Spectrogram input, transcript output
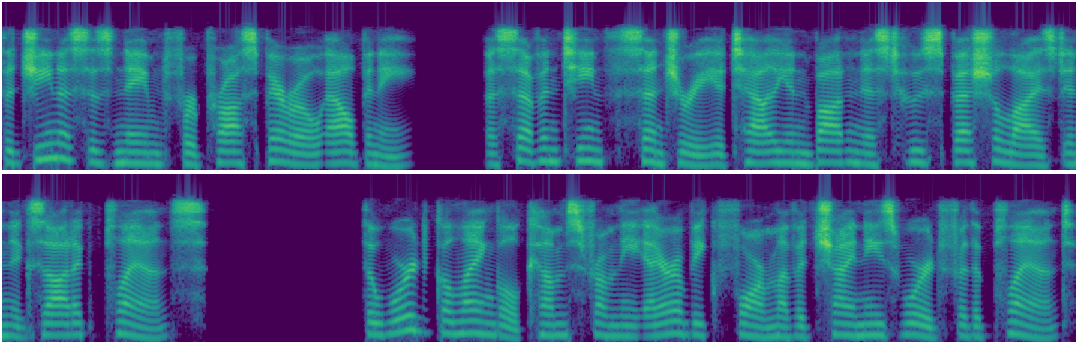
The genus is named for Prospero Alpini, a 17th-century Italian botanist who specialized in exotic plants. The word galangal comes from the Arabic form of a Chinese word for the plant.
